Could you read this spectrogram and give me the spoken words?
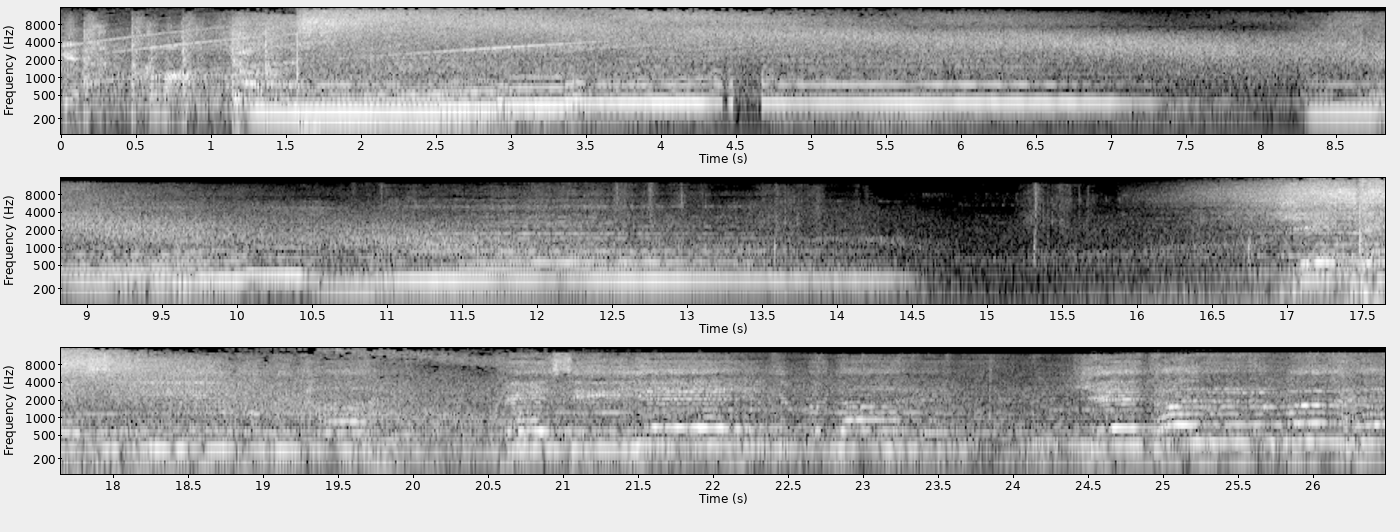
dig it. Come on. ये धर्म है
